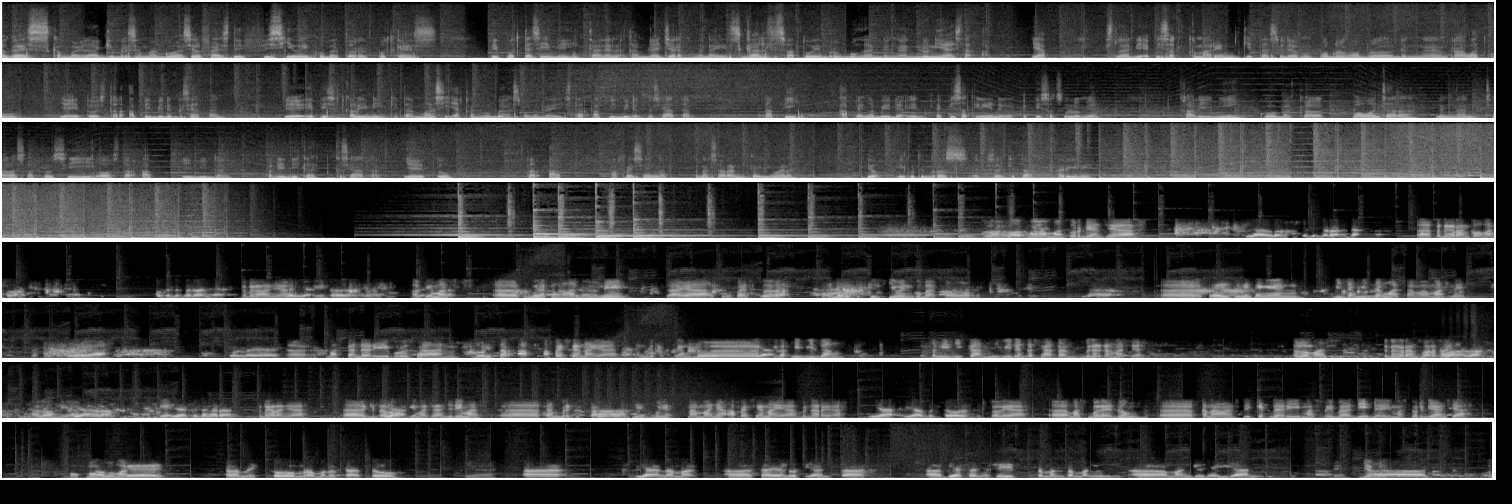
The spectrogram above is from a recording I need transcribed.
Halo guys, kembali lagi bersama gue Silves di Visio Inkubator Podcast. Di podcast ini, kalian akan belajar mengenai segala sesuatu yang berhubungan dengan dunia startup. Yap, setelah di episode kemarin kita sudah ngobrol-ngobrol dengan perawatku, yaitu startup di bidang kesehatan. Di episode kali ini kita masih akan membahas mengenai startup di bidang kesehatan. Tapi, apa yang ngebedain episode ini dengan episode sebelumnya? Kali ini gue bakal wawancara dengan salah satu CEO startup di bidang pendidikan kesehatan, yaitu startup Avesena. Penasaran kayak gimana? Yuk ikutin terus episode kita hari ini. Halo, selamat malam Mas Furdiansyah. Iya, lo kedengeran nggak? Uh, kedengeran kok Mas? Oh, kedengeran ya? Kedengeran ya? Iya, Oke. iya. Eh, Oke Mas, Eh, sebenarnya kenalan dulu nih. Saya Sylvester. Saya dari Visio Inkubator. ya. Eh, saya di sini pengen bincang-bincang Mas sama Mas nih. Boleh ya? Boleh. Eh, mas kan dari perusahaan dari startup Avesena ya, yang, ber- yang bergerak di bidang pendidikan di bidang kesehatan. Benar kan Mas ya? Halo Mas, kedengeran suara Halo, saya? halo. Halo, ya. Iya, halo. Oke. Iya, kedengeran. kedengeran ya. Eh, kita ulang lagi mas ya. Jadi mas eh, kan berkesan Ah. mas nih punya namanya Avesena ya, benar ya? Iya, iya betul. Betul ya. Eh, mas boleh dong eh, kenalan sedikit dari mas pribadi dari Mas Turdiansyah. Mau mau Oke. mas? Assalamualaikum warahmatullahi wabarakatuh. Ya. Eh, ya, nama eh, saya Nurdiansa. Eh, biasanya sih teman-teman eh, manggilnya Ian. Ya. Jabat Eh,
